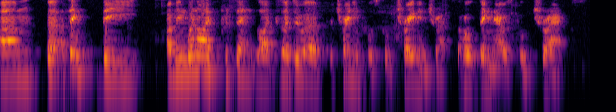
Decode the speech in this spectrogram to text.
Um, but I think the, I mean, when I present, like, because I do a, a, training course called Training Tracks, the whole thing now is called Tracks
